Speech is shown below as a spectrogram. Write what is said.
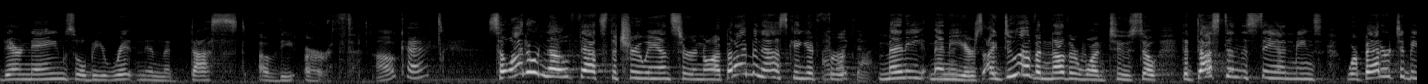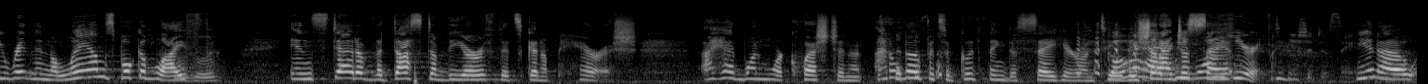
their names will be written in the dust of the earth. Okay. So I don't know if that's the true answer or not, but I've been asking it for like that. many, many years. I do have another one too. So the dust in the sand means we're better to be written in the Lamb's book of life Mm-hmm. instead of the dust of the earth that's going to perish. I had one more question, and I don't know if it's a good thing to say here on TV. Go Should I just we say want it? to hear it. You should just say it. You know,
